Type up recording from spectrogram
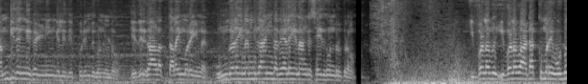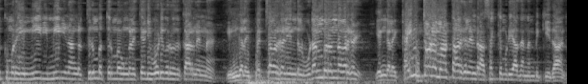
தம்பி தங்கைகள் நீங்கள் இதை புரிந்து கொள்ளணும். எதிர்கால தலைமுறையினர் உங்களை நம்பிதான் இந்த வேலையை நாங்கள் செய்து கொண்டிருக்கிறோம். இவ்வளவு இவ்வளவு அடக்குமுறை ஒடுக்குமுறையை மீறி மீறி நாங்கள் திரும்ப திரும்ப உங்களை தேடி ஓடி வருவதற்கு காரணம் என்ன? எங்களை பெற்றவர்கள் எங்கள் உடன் பிறந்தவர்கள் எங்களை கைவிட்டுவிட மாட்டார்கள் என்று அசைக்க முடியாத நம்பிக்கைதான்.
